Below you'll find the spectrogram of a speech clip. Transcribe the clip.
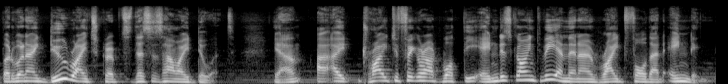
But when I do write scripts, this is how I do it. Yeah, I, I try to figure out what the end is going to be, and then I write for that ending.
